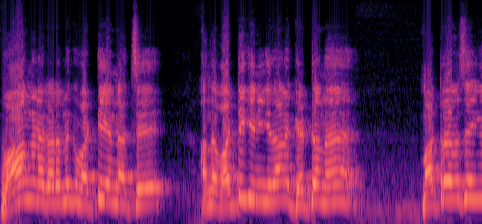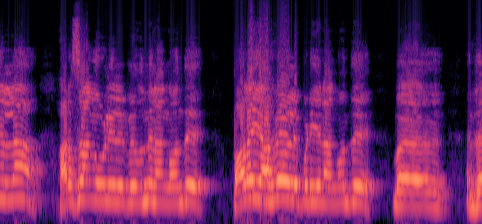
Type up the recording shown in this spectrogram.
வாங்கின கடனுக்கு வட்டி என்னாச்சு? அந்த வட்டிக்கு நீங்கள் தானே கெட்டணும் மற்ற விஷயங்கள்லாம் அரசாங்க ஊழியர்களுக்கு வந்து நாங்கள் வந்து பழைய அகவலைப்படியை நாங்கள் வந்து இந்த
